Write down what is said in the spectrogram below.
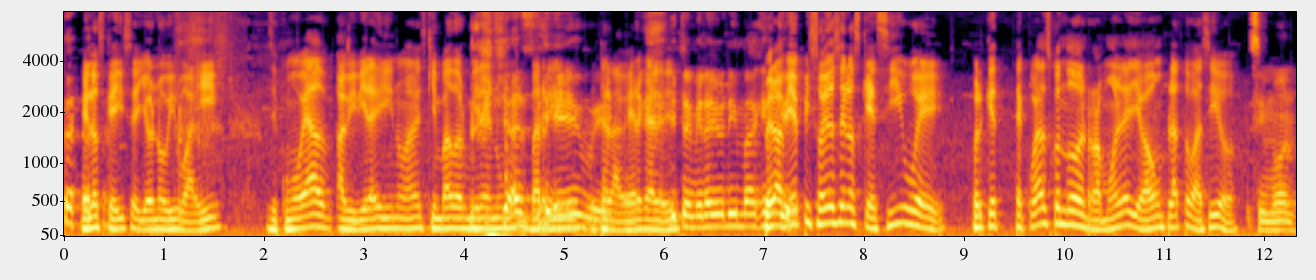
en los que dice yo no vivo ahí. Dice, ¿cómo voy a, a vivir ahí? No mames, ¿quién va a dormir en un Ya barril de la verga? Le Y dice. también hay una imagen Pero que- había episodios en los que sí, güey. Porque ¿te acuerdas cuando Don Ramón le llevaba un plato vacío? Simón.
